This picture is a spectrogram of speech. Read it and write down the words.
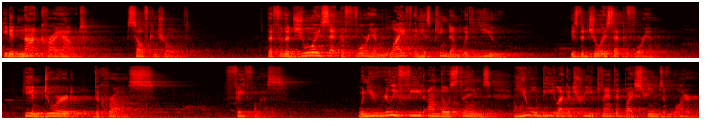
he did not cry out self controlled. That for the joy set before him, life in his kingdom with you is the joy set before him. He endured the cross, faithfulness. When you really feed on those things, you will be like a tree planted by streams of water,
